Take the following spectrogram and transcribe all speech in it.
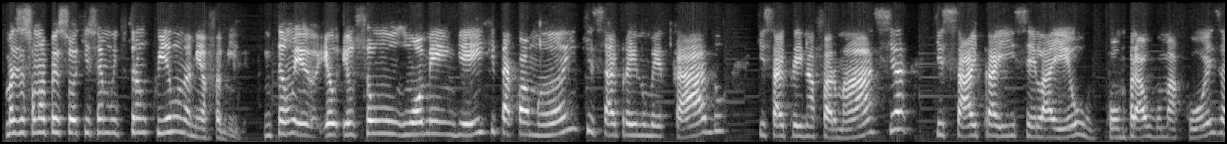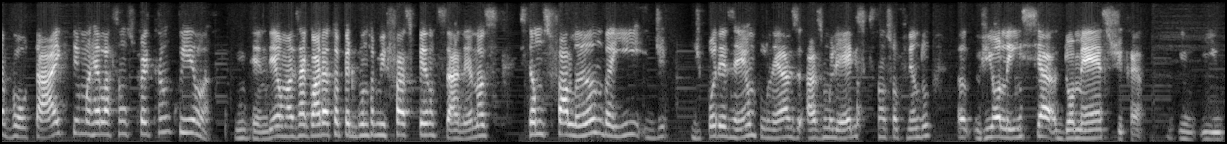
Mas eu sou uma pessoa que isso é muito tranquilo na minha família. Então, eu, eu, eu sou um homem gay que tá com a mãe, que sai para ir no mercado, que sai para ir na farmácia, que sai para ir, sei lá, eu comprar alguma coisa, voltar e que tem uma relação super tranquila, entendeu? Mas agora a tua pergunta me faz pensar, né? Nós estamos falando aí de, de por exemplo, né, as, as mulheres que estão sofrendo uh, violência doméstica e, e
